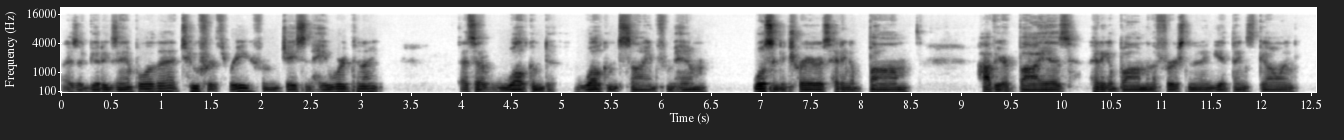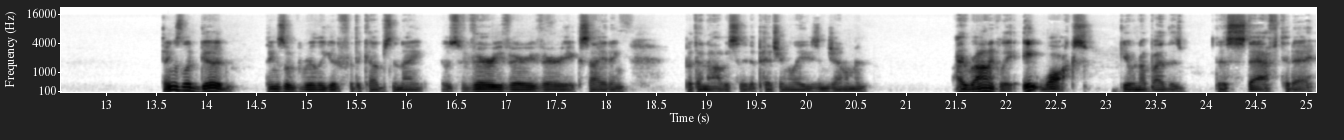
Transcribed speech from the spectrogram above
is a good example of that. Two for three from Jason Heyward tonight. That's a welcomed welcomed sign from him. Willson Contreras hitting a bomb. Javier Baez hitting a bomb in the first inning to get things going. Things look good. Things looked really good for the Cubs tonight. It was very, very, very exciting. But then obviously the pitching, ladies and gentlemen. Ironically, eight walks given up by this this staff today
